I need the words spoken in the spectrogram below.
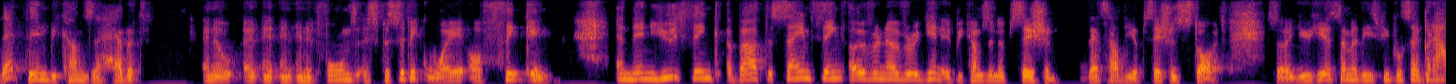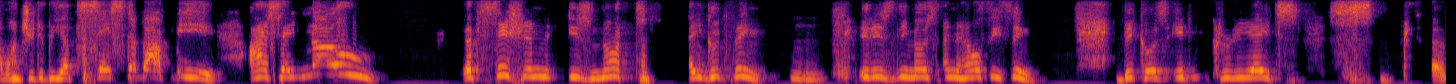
that then becomes a habit and, a, and, and it forms a specific way of thinking. And then you think about the same thing over and over again. It becomes an obsession. That's how the obsessions start. So you hear some of these people say, but I want you to be obsessed about me. I say, no, obsession is not a good thing. Mm-hmm. It is the most unhealthy thing because it creates uh,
